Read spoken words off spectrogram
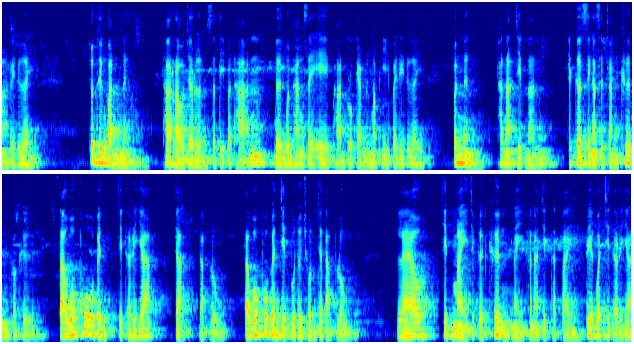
มาเรื่อยๆ จนถึงวันหนึ่ง ถ้าเราจเจริญสติปัฏฐาน เดินบนทางไซเอก ผ่านโปรแกรมเป็มาพีไปเรื่อยๆ วันหนึ่ง ขณะจิตนั้นจะเกิดสิ่งอัศจรรย์ขึ้นก็คือ สาวกผู้เป็นจิตอริยะจะดับลง สาวกผู้เป็นจิตปุถุชนจะดับลง แล้วจิตใหม่จะเกิดขึ้นในขณะจิตถัดไป เรียกว่าจิตอริยะ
